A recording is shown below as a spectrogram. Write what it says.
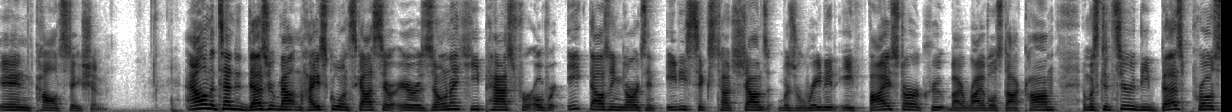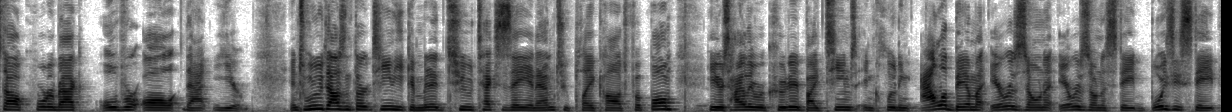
in College Station. Allen attended Desert Mountain High School in Scottsdale, Arizona. He passed for over 8,000 yards and 86 touchdowns, was rated a five star recruit by Rivals.com, and was considered the best pro style quarterback overall that year. In 2013, he committed to Texas A&M to play college football. He was highly recruited by teams including Alabama, Arizona, Arizona State, Boise State,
